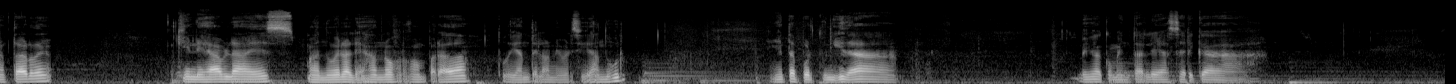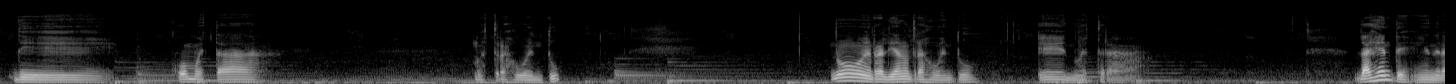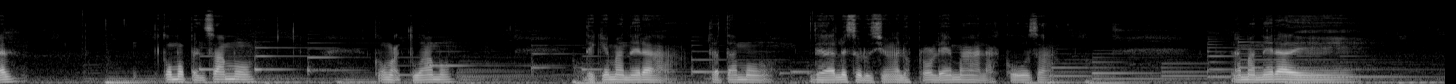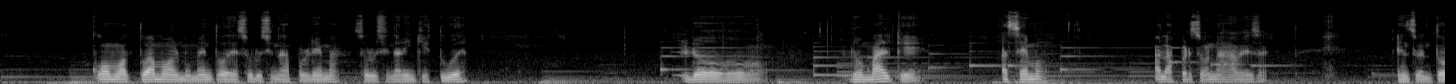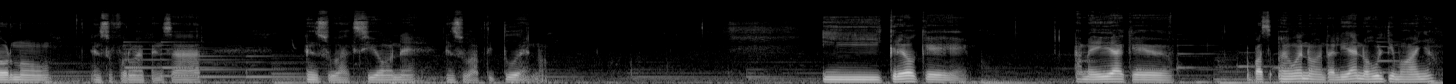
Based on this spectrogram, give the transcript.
buenas tardes. Quien les habla es Manuel Alejandro Forfán Parada, estudiante de la Universidad NUR. En esta oportunidad vengo a comentarles acerca de cómo está nuestra juventud. No, en realidad nuestra juventud, es nuestra... La gente en general, cómo pensamos, cómo actuamos, de qué manera tratamos de darle solución a los problemas, a las cosas, la manera de cómo actuamos al momento de solucionar problemas, solucionar inquietudes, lo, mal que hacemos a las personas a veces en su entorno, en su forma de pensar, en sus acciones, en sus aptitudes, ¿no? Y creo que a medida que eh, bueno, en realidad en los últimos años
